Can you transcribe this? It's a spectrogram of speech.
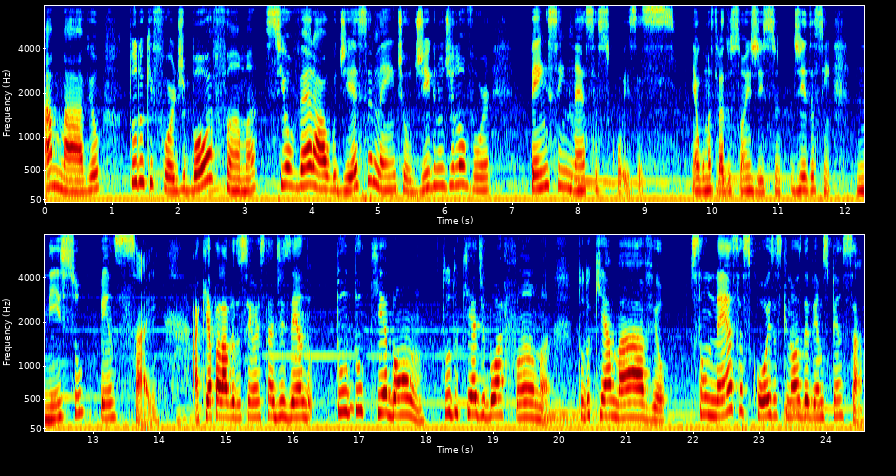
amável, tudo que for de boa fama, se houver algo de excelente ou digno de louvor, pensem nessas coisas. Em algumas traduções disso diz assim: nisso pensai. Aqui a palavra do Senhor está dizendo tudo que é bom, tudo que é de boa fama, tudo que é amável, são nessas coisas que nós devemos pensar.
